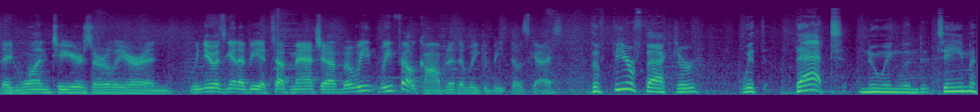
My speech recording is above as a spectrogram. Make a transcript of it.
they'd won two years earlier, and we knew it was going to be a tough matchup, but we, we felt confident that we could beat those guys. The fear factor with that New England team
